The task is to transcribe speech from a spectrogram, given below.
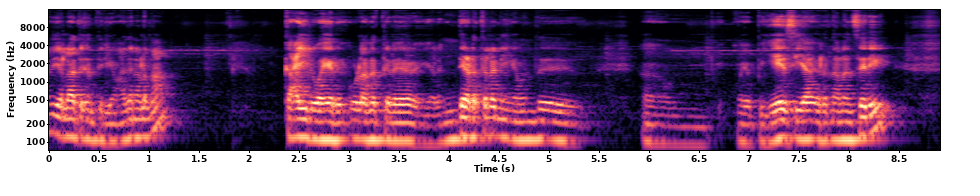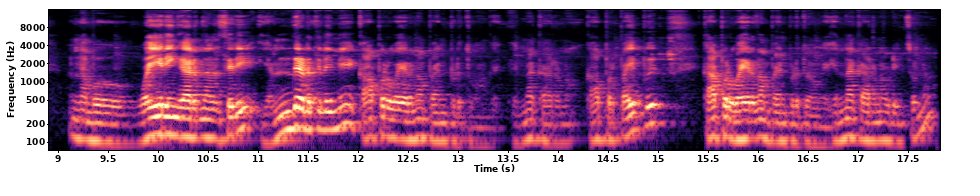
அது எல்லாத்துக்கும் தெரியும். அதனால தான் காயில் ஒயர் உலகத்தில் எந்த இடத்துல நீங்கள் வந்து இப்போ ஏசியாக இருந்தாலும் சரி நம்ம ஒயரிங்காக இருந்தாலும் சரி எந்த இடத்துலையுமே காப்பர் ஒயர் தான் பயன்படுத்துவாங்க. என்ன காரணம்? காப்பர் பைப்பு காப்பர் ஒயர் தான் பயன்படுத்துவாங்க. என்ன காரணம் அப்படின்னு சொன்னால்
